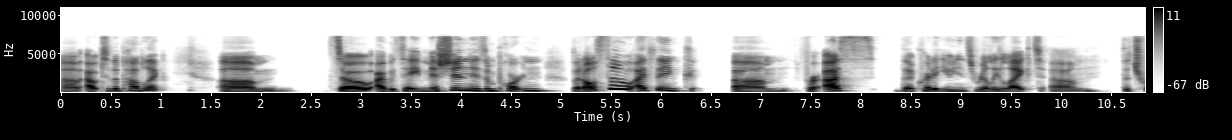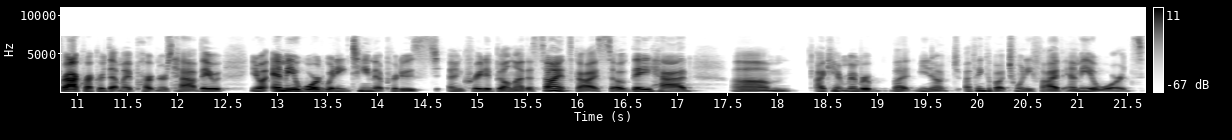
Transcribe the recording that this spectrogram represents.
uh, out to the public. Um, so I would say mission is important, but also I think um, for us, the credit unions really liked um, the track record that my partners have. They you know, Emmy award winning team that produced and created Bill Nye the Science Guy. So they had, um, I can't remember, but you know, I think about 25 Emmy awards,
